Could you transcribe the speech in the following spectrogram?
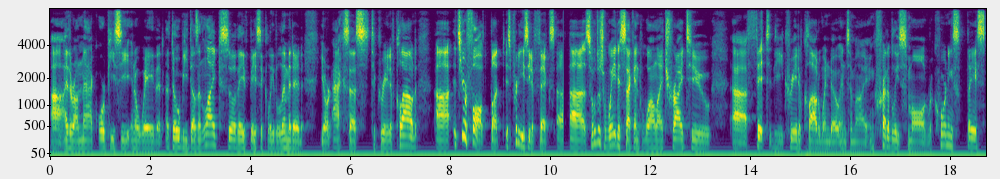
uh, either on Mac or PC in a way that Adobe doesn't like, so they've basically limited your access to Creative Cloud. Uh, it's your fault, but it's pretty easy to fix. Uh, uh so we'll just wait a second while I try to uh, fit the Creative Cloud window into my incredibly small recording space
